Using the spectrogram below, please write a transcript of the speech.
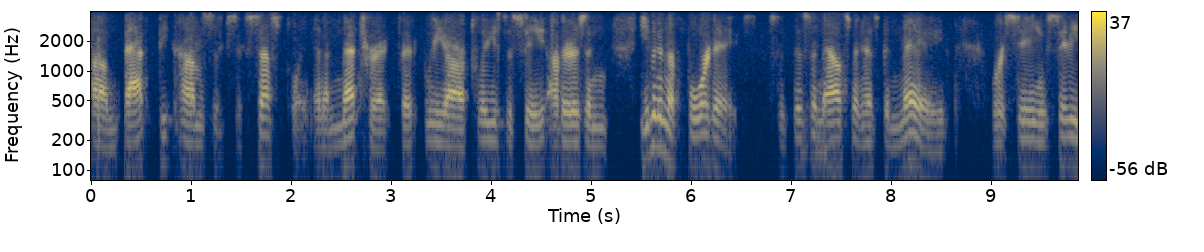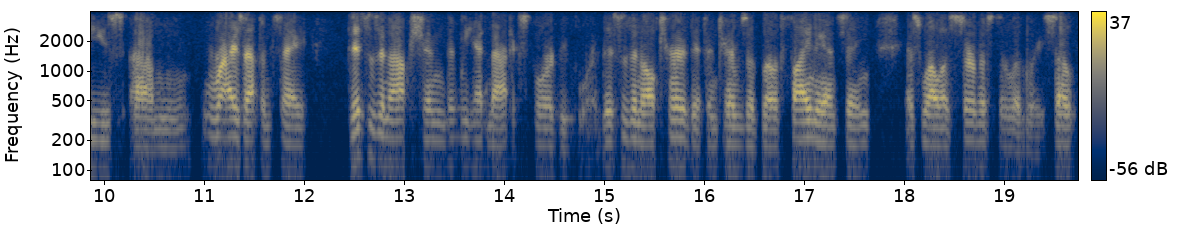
um, that becomes a success point and a metric that we are pleased to see others. And even in the four days that this announcement has been made, we're seeing cities um, rise up and say, this is an option that we had not explored before. This is an alternative in terms of both financing as well as service delivery. So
